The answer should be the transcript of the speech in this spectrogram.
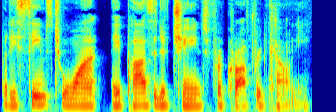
but he seems to want a positive change for Crawford County.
